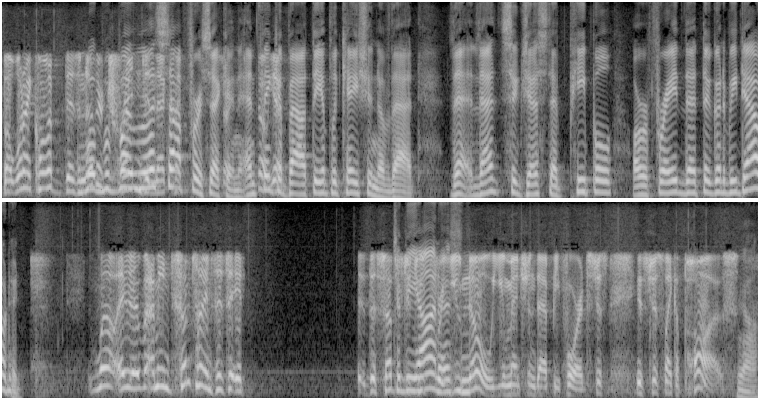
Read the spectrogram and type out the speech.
But what I call it, there's Well, another but, but trend. in let's that stop kind- for a second and No, think yeah. about the implication of that. That that suggests that people are afraid that they're going to be doubted. Well, I mean, sometimes it's it. The substitute honest- for you know, you mentioned that before. It's just it's just like a pause. Yeah.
